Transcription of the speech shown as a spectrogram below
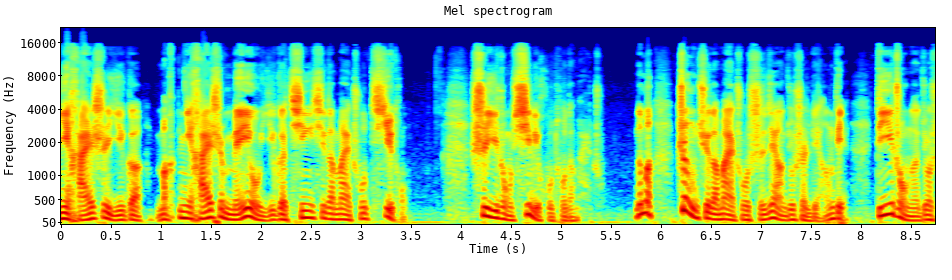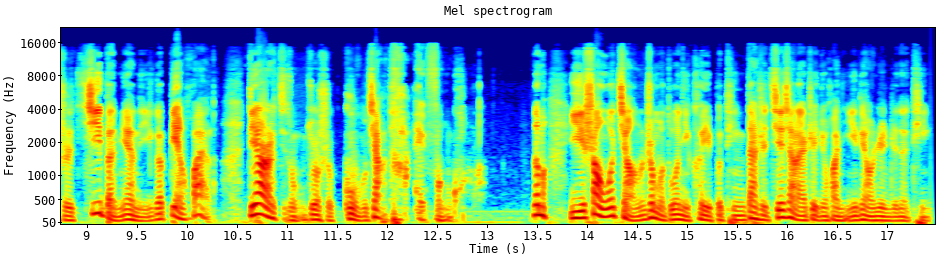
你还是一个你还是没有一个清晰的卖出系统，是一种稀里糊涂的卖出。那么正确的卖出实际上就是两点：第一种呢，就是基本面的一个变坏了；第二种就是股价太疯狂了。那么，以上我讲了这么多，你可以不听，但是接下来这句话你一定要认真的听，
